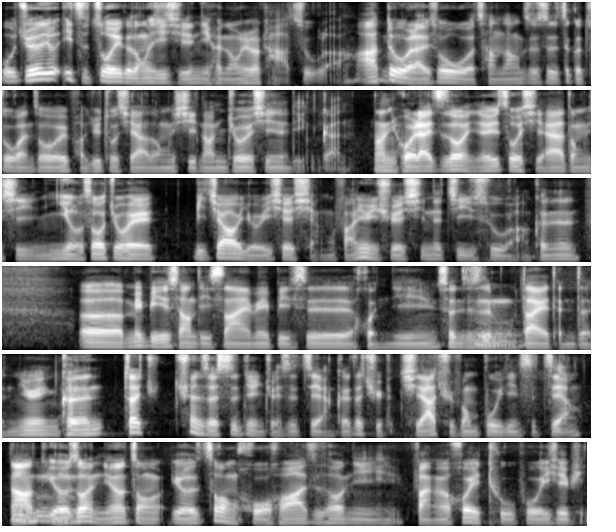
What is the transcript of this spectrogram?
我觉得就一直做一个东西，其实你很容易会卡住了啊。对我来说，我常常就是这个做完之后，我会跑去做其他东西，然后你就会新的灵感。然后你回来之后，你再去做其他的东西，你有时候就会比较有一些想法，因为你学新的技术啊，可能。呃，maybe 是 sound design，maybe 是混音，甚至是母带等等。因为可能在劝实世界你觉得是这样，可是在曲其他曲风不一定是这样。然后有的时候你有这种有了这种火花之后，你反而会突破一些瓶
